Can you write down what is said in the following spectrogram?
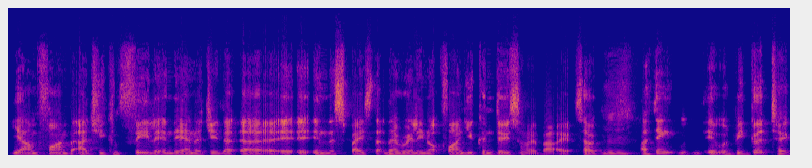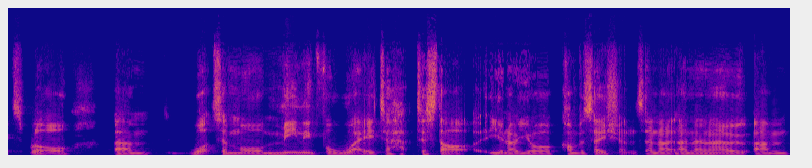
yeah i'm fine but actually you can feel it in the energy that uh, in the space that they're really not fine you can do something about it so mm. i think it would be good to explore um, what's a more meaningful way to to start you know your conversations? And i, and I know um,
